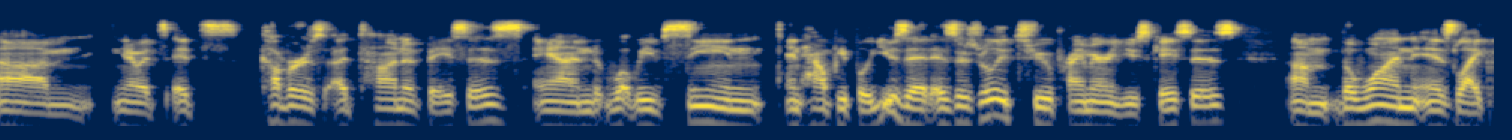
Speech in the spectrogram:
um, you know, it's it's covers a ton of bases, and what we've seen and how people use it is there's really two primary use cases. Um, the one is like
